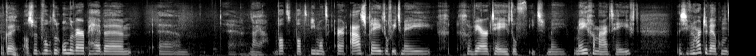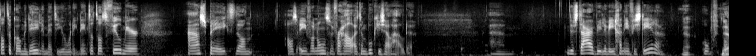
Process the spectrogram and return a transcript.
Oké. Als we bijvoorbeeld een onderwerp hebben, ehm, eh, nou ja, wat, wat iemand er aanspreekt of iets mee ge- gewerkt heeft of iets mee meegemaakt heeft, is hij van harte welkom om dat te komen delen met de jongeren. Ik denk dat dat veel meer aanspreekt dan als een van ons een verhaal uit een boekje zou houden. Ehm, dus daar willen we in gaan investeren. Ja. Op, Ja.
